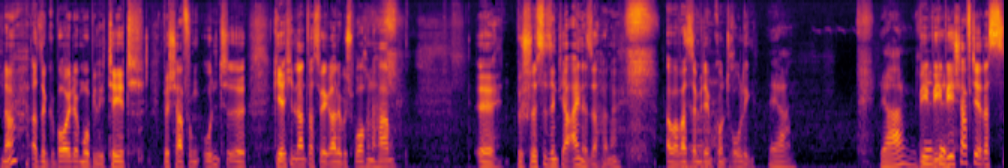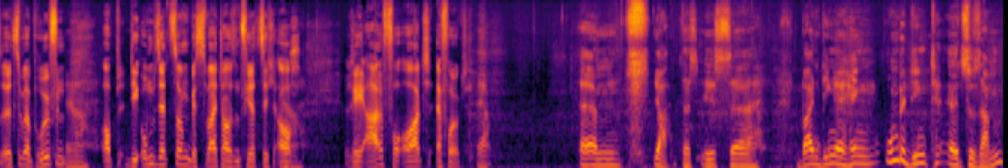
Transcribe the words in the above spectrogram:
ne? also Gebäude, Mobilität, Beschaffung und äh, Kirchenland, was wir gerade besprochen haben, äh, Beschlüsse sind ja eine Sache. Ne? Aber was ist denn mit dem Controlling? Ja. Ja, Wie, wie, wie schafft ihr das äh, zu überprüfen, Ja. ob die Umsetzung bis 2040 auch real vor Ort erfolgt? Ja. Ähm, ja, das ist, äh, die beiden Dinge hängen unbedingt äh, zusammen.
